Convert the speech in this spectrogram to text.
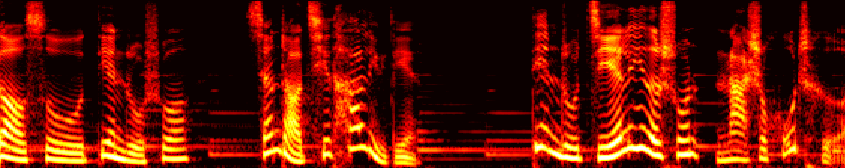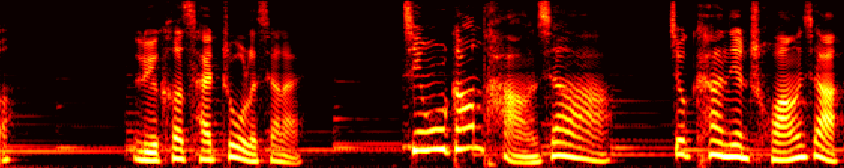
告诉店主说想找其他旅店。店主竭力地说那是胡扯，旅客才住了下来。进屋刚躺下，就看见床下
